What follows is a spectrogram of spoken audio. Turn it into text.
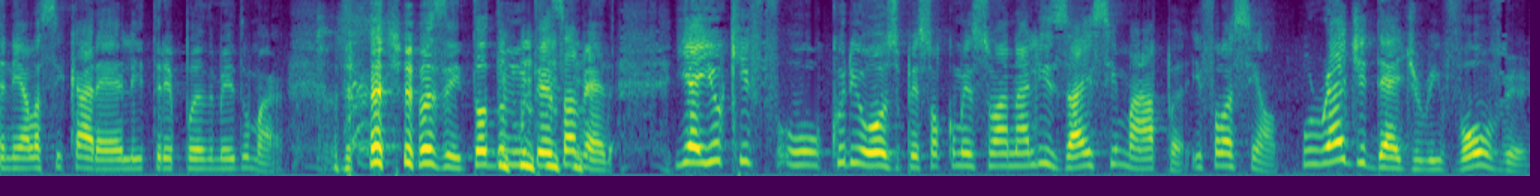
Daniela Sicarelli trepando no meio do mar. tipo assim, todo mundo tem essa merda. E aí o que o curioso, o pessoal começou a analisar esse mapa e falou assim, ó, o Red Dead Revolver,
